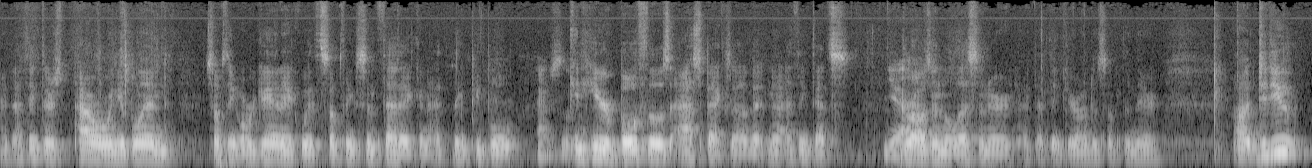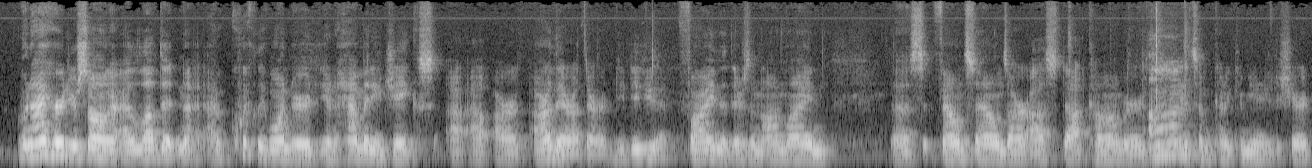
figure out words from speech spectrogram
Yeah, I, I think there's power when you blend something organic with something synthetic, and I think people Absolutely. can hear both those aspects of it, and I think that's yeah. draws in the listener. I, I think you're onto something there. Uh, did you? When I heard your song, I loved it, and I, quickly wondered, you know, how many Jakes uh, are are there out there? Did, did you find that there's an online uh, foundsoundsrus.com or Um, some kind of community to share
